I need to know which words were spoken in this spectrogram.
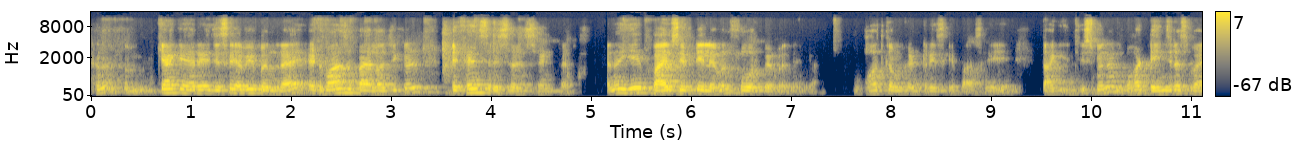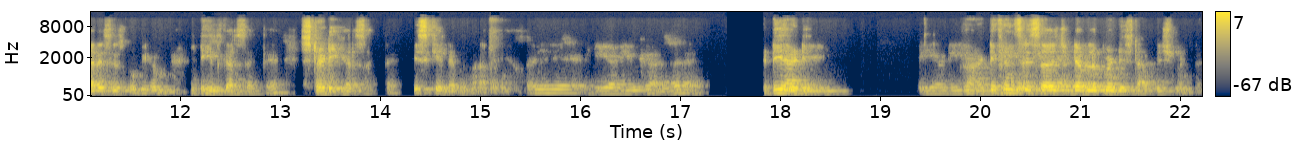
है ना हम क्या कह रहे हैं जैसे अभी बन रहा है advance biological defence research centre है ना ये बायोसेफ्टी लेवल फोर पे बनेगा। बहुत कम कंट्रीज़ के पास है ये ताकि इसमें ना बहुत डेंजरस वायरसेस को भी हम डील कर सकते हैं स्टडी कर सकते हैं इसके लिए बना रहे हैं। ये डीआरडीओ के अंदर है? DRD defence research development establishment है।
